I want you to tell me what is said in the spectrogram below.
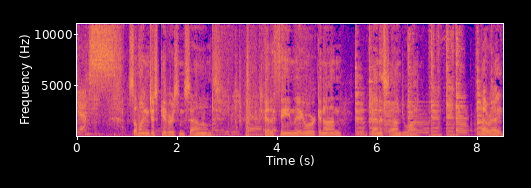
Yes. Someone just give her some sound. Maybe. Yeah. Got a theme that you're working on? What kind of sound you want? All right.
